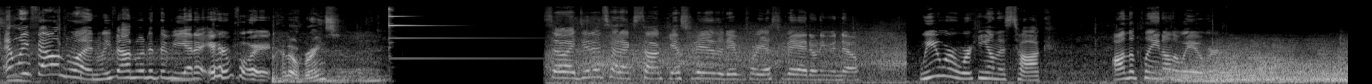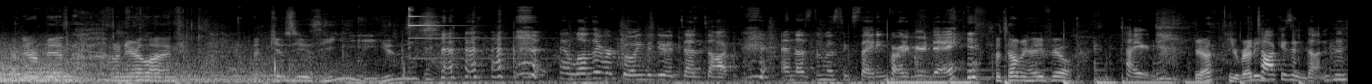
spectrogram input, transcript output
And we found one. We found one at the Vienna airport. Hello, brains. So I did a TEDx talk yesterday or the day before yesterday, I don't even know. We were working on this talk on the plane on the way over. I've never been on an airline that gives you these. I love that we're going to do a TED talk and that's the most exciting part of your day. so tell me how you feel. Tired. Yeah, you ready? The Talk isn't done.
